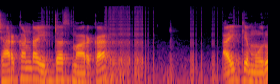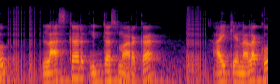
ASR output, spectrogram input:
ಜಾರ್ಖಂಡ ಯುದ್ಧ ಸ್ಮಾರಕ, ಆಯ್ಕೆ ಮೂರು, ಲಾಸ್ಕರ್ ಯುದ್ಧ ಸ್ಮಾರಕ, ಆಯ್ಕೆ ನಾಲ್ಕು,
